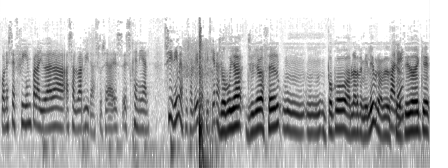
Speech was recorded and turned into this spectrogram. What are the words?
con ese fin para ayudar a, a salvar vidas. O sea, es, es genial. Sí, dime, José Luis, lo que quieras. Yo voy a, yo voy a hacer un, un poco hablar de mi libro, en el Vale. sentido de que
